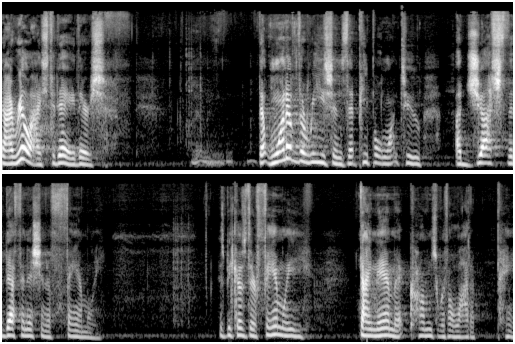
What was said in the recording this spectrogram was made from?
Now, I realize today there's that one of the reasons that people want to adjust the definition of family is because their family dynamic comes with a lot of pain.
